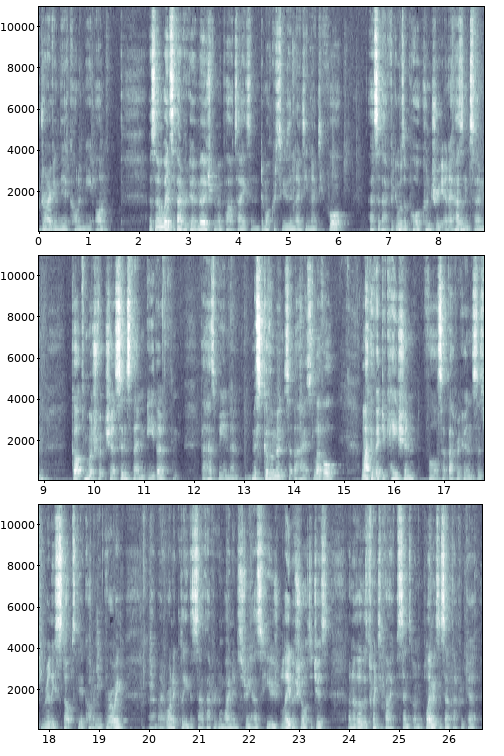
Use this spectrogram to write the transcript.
driving the economy on. And so, when South Africa emerged from apartheid and democracy was in 1994, uh, South Africa was a poor country, and it hasn't um, got much richer since then either. there has been um, misgovernment at the highest level, lack of education for South Africans has really stopped the economy growing. Um, ironically, the South African wine industry has huge labour shortages, and although there's 25% unemployment in South Africa,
